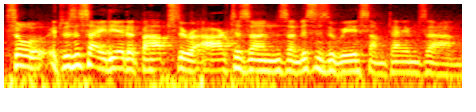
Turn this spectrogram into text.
So it was this idea that perhaps there were artisans, and this is the way sometimes, um,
